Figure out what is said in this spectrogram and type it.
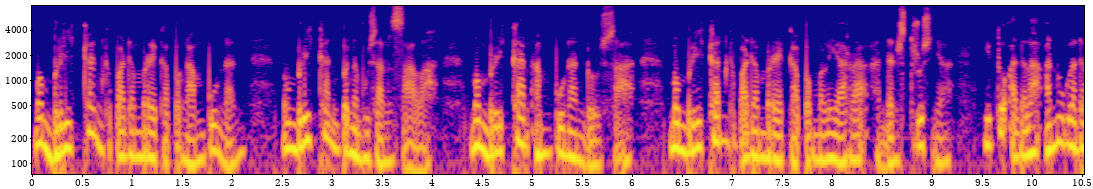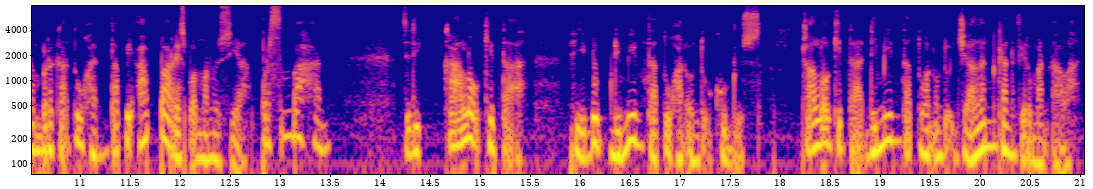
memberikan kepada mereka pengampunan, memberikan penebusan salah, memberikan ampunan dosa, memberikan kepada mereka pemeliharaan dan seterusnya, itu adalah anugerah dan berkat Tuhan. Tapi apa respon manusia? Persembahan. Jadi kalau kita hidup diminta Tuhan untuk kudus, kalau kita diminta Tuhan untuk jalankan firman Allah,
